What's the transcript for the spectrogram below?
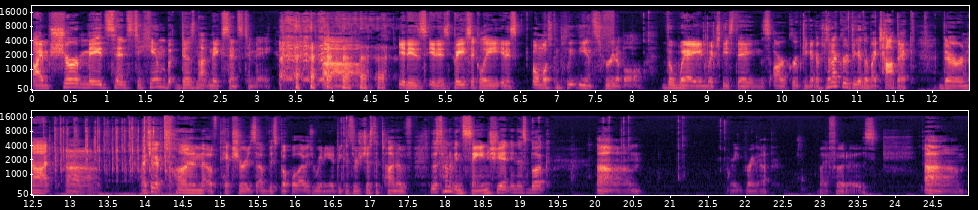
I'm sure made sense to him, but does not make sense to me. uh, it is it is basically it is almost completely inscrutable the way in which these things are grouped together. They're not grouped together by topic. They're not. Uh, I took a ton of pictures of this book while I was reading it because there's just a ton of there's a ton of insane shit in this book. Um, let me bring up my photos. Um,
